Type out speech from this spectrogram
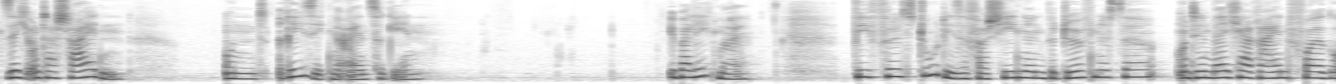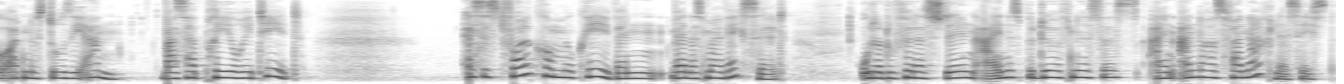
sich unterscheiden und Risiken einzugehen. Überleg mal, wie füllst du diese verschiedenen Bedürfnisse und in welcher Reihenfolge ordnest du sie an? Was hat Priorität? Es ist vollkommen okay, wenn, wenn das mal wechselt oder du für das Stillen eines Bedürfnisses ein anderes vernachlässigst.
